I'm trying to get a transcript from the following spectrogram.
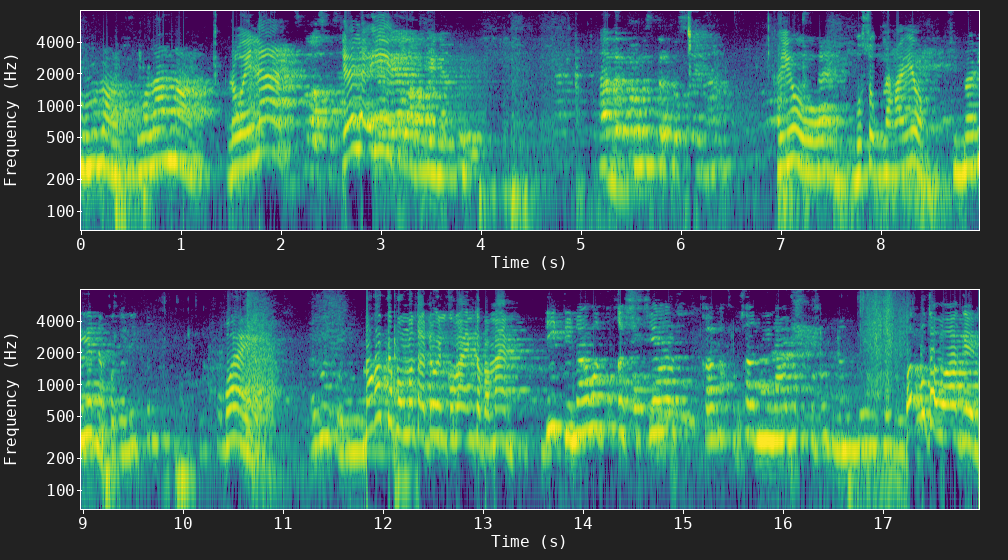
yung lang, wala na. Rowena! Yala eh! Kayo, busog na kayo. Si Maria, napagalitan. Why? Ayun ko. Bakit ka pumunta doon? Kumain ka pa man? Di, tinawag ko kasi siya. Kala ko saan hinanap ko doon. Nandun ko. Ba't mo tawagin?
